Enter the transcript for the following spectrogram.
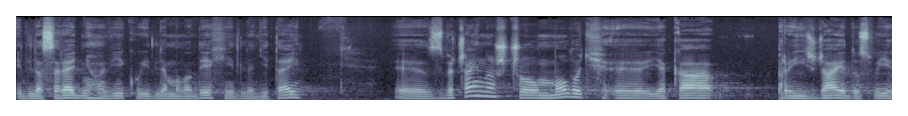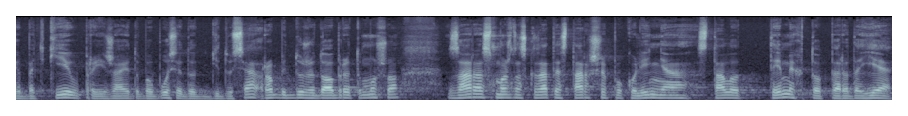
і для середнього віку, і для молодих, і для дітей. Е, Звичайно, що молодь, е, яка приїжджає до своїх батьків, приїжджає до бабусі, до дідуся, робить дуже добре, тому що зараз, можна сказати, старше покоління стало тими, хто передає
